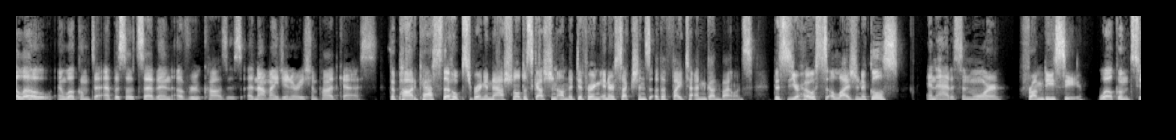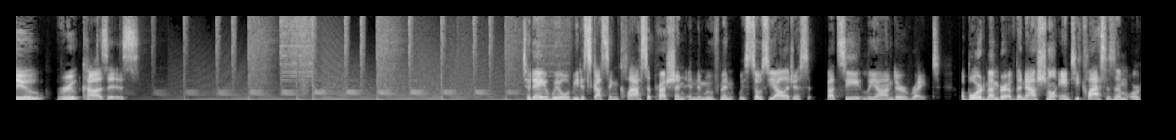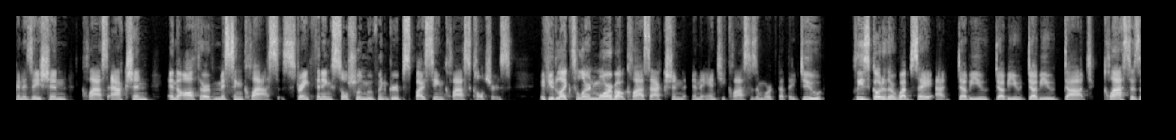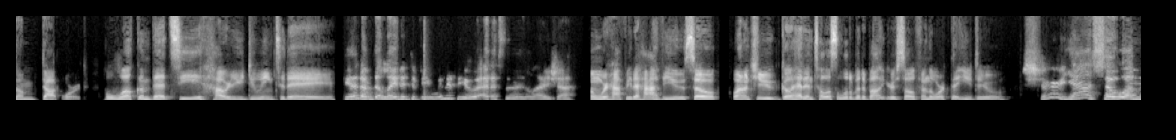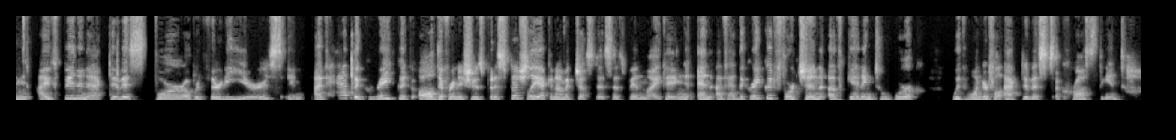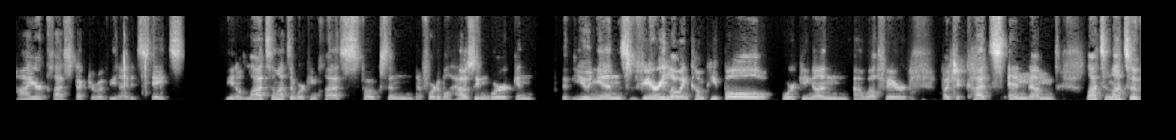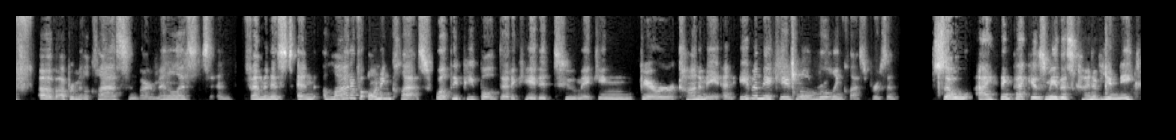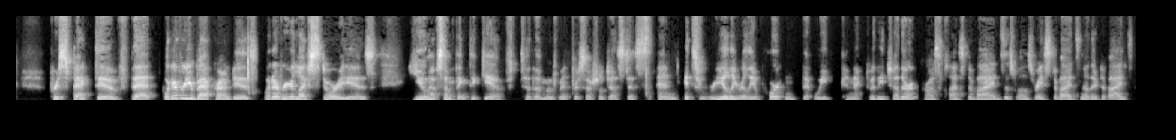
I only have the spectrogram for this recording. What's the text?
Hello, and welcome to episode seven of Root Causes, a Not My Generation podcast. The podcast that hopes to bring a national discussion on the differing intersections of the fight to end gun violence. This is your hosts, Elijah Nichols. And Addison Moore. From DC. Welcome to Root Causes. Today, we will be discussing class oppression in the movement with sociologist Betsy Leondar-Wright, a board member of the National Anti Classism Organization, Class Action, and the author of Missing Class Strengthening Social Movement Groups by Seeing Class Cultures. If you'd like to learn more about class action and the anti classism work that they do, please go to their website at www.classism.org. Well, welcome, Betsy. How are you doing today? Good. I'm delighted to be with you, Addison and Elijah. And we're happy to have you. So, why don't you go ahead and tell us a little bit about yourself and the work that you do? Sure, yeah. So um, I've been an activist for over 30 years, and I've had the great good, all different issues, but especially economic justice has been my thing. And I've had the great good fortune of getting to work with wonderful activists across the entire class spectrum of the United States. You know, lots and lots of working class folks and affordable housing work and with unions, very low income people working on uh, welfare budget cuts, and um, lots and lots of, of upper middle class environmentalists and feminists, and a lot of owning class, wealthy people dedicated to making fairer economy, and even the occasional ruling class person. So I think that gives me this kind of unique perspective that whatever your background is, whatever your life story is, you have something to give to the movement for social justice. And it's really, really important that we connect with each other across class divides as well as race divides and other divides.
